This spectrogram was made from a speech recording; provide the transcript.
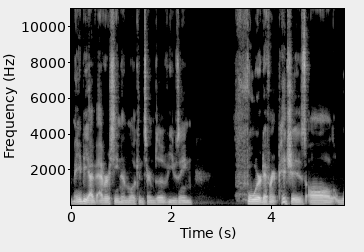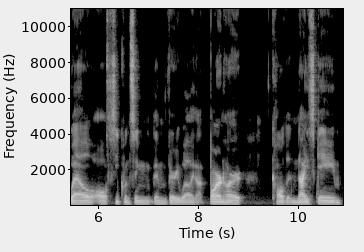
maybe I've ever seen him look in terms of using four different pitches all well, all sequencing them very well. I thought Barnhart called a nice game.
